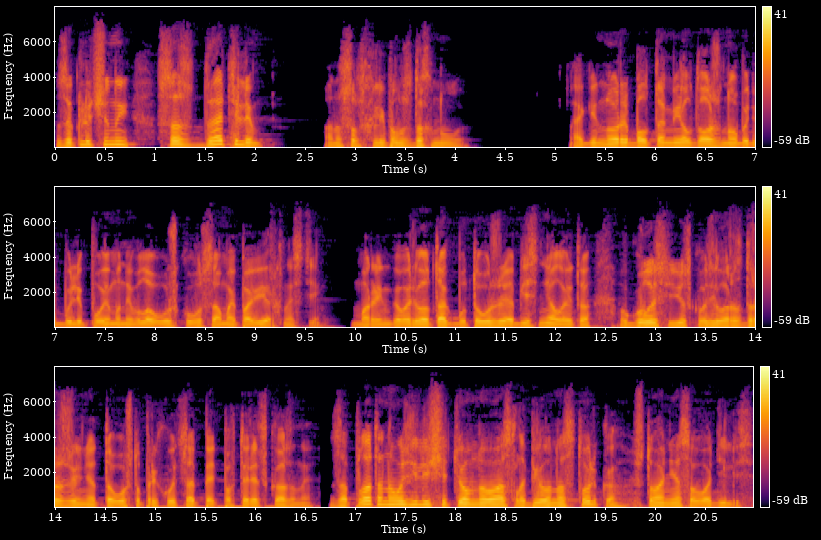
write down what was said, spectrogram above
заключенный, создателем». Она со всхлипом вздохнула. Агенор и Болтомел, должно быть, были пойманы в ловушку у самой поверхности. Марин говорила так, будто уже объясняла это. В голосе ее сквозило раздражение от того, что приходится опять повторять сказанное. Заплата на узилище Темного ослабила настолько, что они освободились.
